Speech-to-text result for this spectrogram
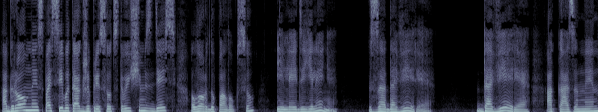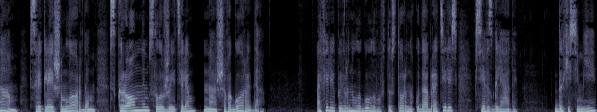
Огромное спасибо также присутствующим здесь лорду Палуксу и леди Елене за доверие. Доверие, оказанное нам, светлейшим лордом, скромным служителям нашего города. Офелия повернула голову в ту сторону, куда обратились все взгляды. Духи семьи,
